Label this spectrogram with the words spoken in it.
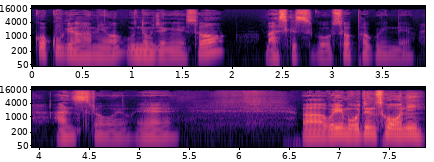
꽃 구경하며 운동장에서 마스크 쓰고 수업하고 있네요. 안쓰러워요. 예. 아, 우리 모든 소원이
